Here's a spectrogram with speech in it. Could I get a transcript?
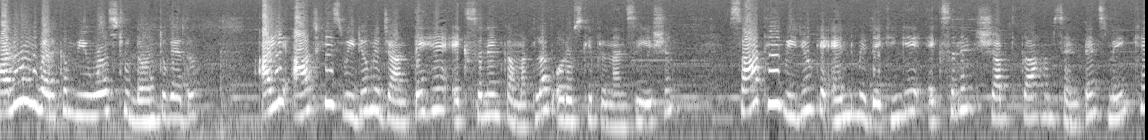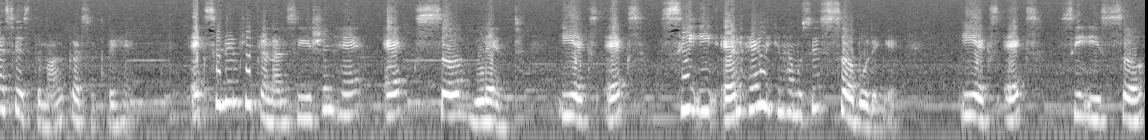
Hello and welcome viewers to learn together आइए आज के इस वीडियो में जानते हैं एक्सेलेंट का मतलब और उसकी प्रोनाउंसिएशन साथ ही वीडियो के एंड में देखेंगे एक्सेलेंट शब्द का हम सेंटेंस में कैसे इस्तेमाल कर सकते हैं। एक्सेलेंट की प्रोनाउंसिएशन है excellent E X X C E L है, लेकिन हम उसे स बोलेंगे। ई एक्स एक्स सी ई स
